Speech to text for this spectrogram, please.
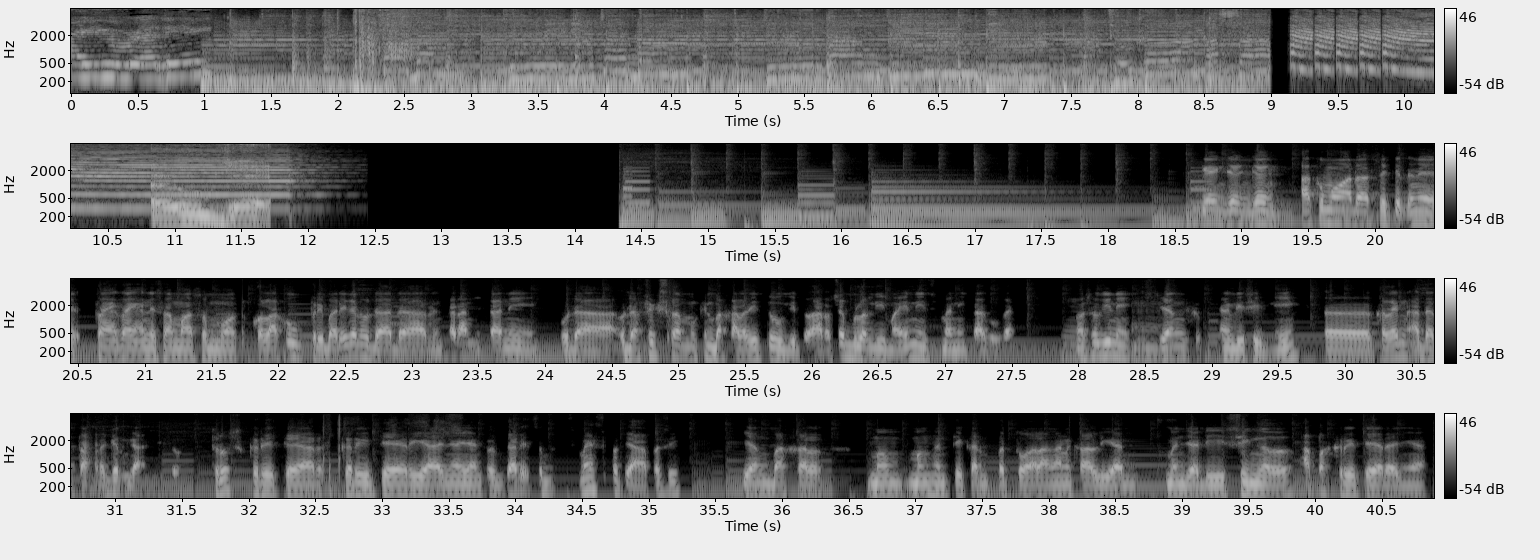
Are you ready? Geng, geng, geng. Aku mau ada sedikit ini tanya-tanya nih sama semua. Kalau aku pribadi kan udah ada rencana nikah nih, udah udah fix lah mungkin bakal itu gitu. Harusnya bulan 5 ini sebenarnya nikah aku kan. Maksud gini, Hmm. yang yang di sini eh, kalian ada target nggak gitu? Terus kriteria kriterianya yang kalian cari se- sebenarnya seperti apa sih? Yang bakal mem- menghentikan petualangan kalian menjadi single? Apa kriterianya?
